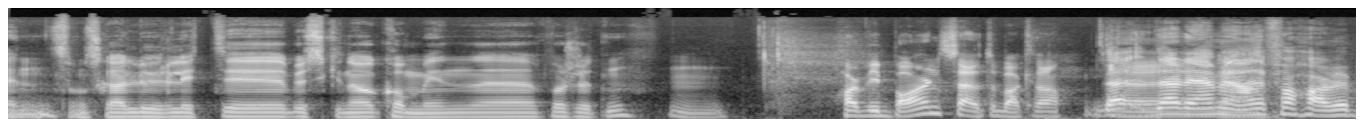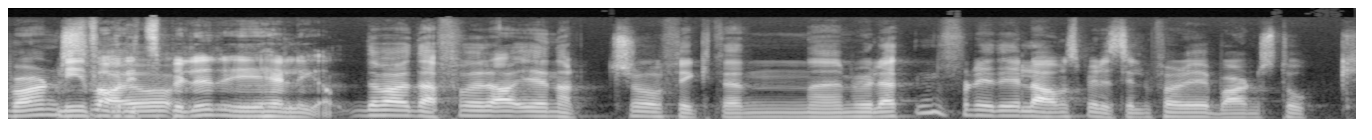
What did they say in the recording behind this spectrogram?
en som skal lure litt i buskene og komme inn på slutten. Harvey Barnes er jo tilbake, da. Det, det er det jeg Ja. mener, for Harvey Barnes Min favorittspiller i hele ligaen. Det var jo derfor Nacho fikk den uh, muligheten. Fordi de la om spillestilen fordi Barnes tok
